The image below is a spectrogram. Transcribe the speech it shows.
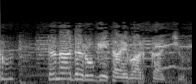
እስክንቀርብ ደናደሩ ጌታ ይባርካችሁ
